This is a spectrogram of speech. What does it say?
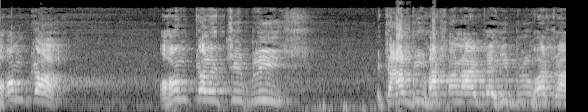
অহংকার। অহংকারের চেয়ে ইবলিশ এটা আরবি ভাষা না, এটা হিব্রু ভাষা।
